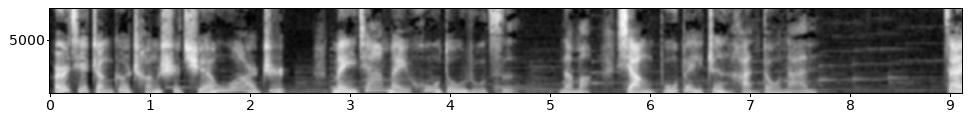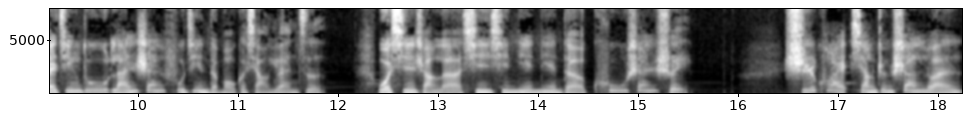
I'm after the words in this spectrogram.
而且整个城市全无二致，每家每户都如此，那么想不被震撼都难。在京都岚山附近的某个小园子，我欣赏了心心念念的枯山水，石块象征山峦，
